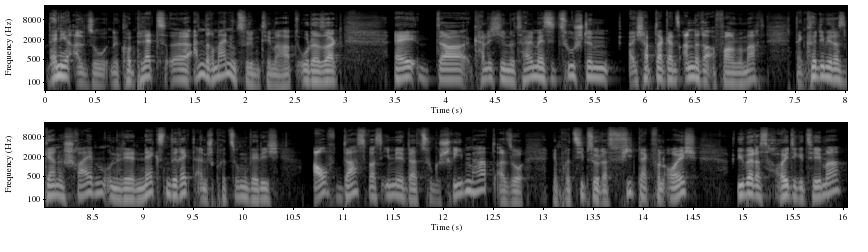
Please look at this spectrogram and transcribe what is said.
wenn ihr also eine komplett äh, andere Meinung zu dem Thema habt oder sagt, ey, da kann ich dir nur teilmäßig zustimmen, ich habe da ganz andere Erfahrungen gemacht, dann könnt ihr mir das gerne schreiben und in der nächsten Direkteinspritzung werde ich auf das, was ihr mir dazu geschrieben habt, also im Prinzip so das Feedback von euch über das heutige Thema,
